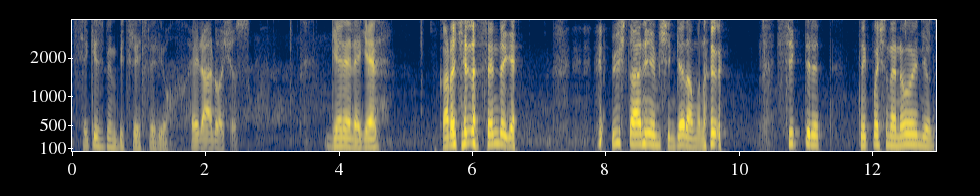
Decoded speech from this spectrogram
8000 bitrate veriyor. Helal hoş olsun. Gel hele gel. Karacella sen de gel. 3 tane yemişin gel amına. Siktir et. Tek başına ne oynuyorsun?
